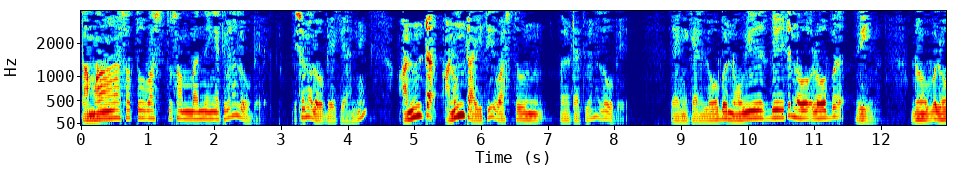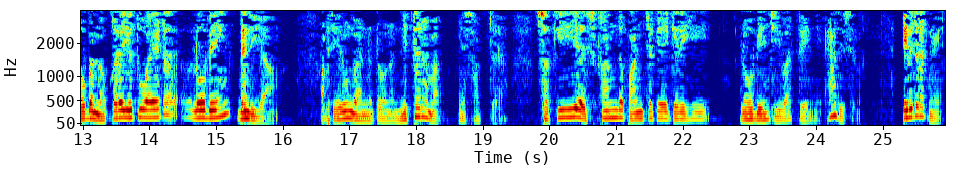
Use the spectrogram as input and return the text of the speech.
තමා සතු වස්තු සම්බන්ධයෙන් ඇතිවන ලෝභය. විසම ලෝභය කියන්නේ අනුන්ට අනුන්ට අයිති වස්තුන් වලට ඇතිවන ලෝභය. දැන් ඒ කියන්නේ ලෝභ නොවිය දෙයට ලෝභ වීම. ලෝභ ලෝභ නොකර යුතු අයට ලෝභයෙන් බැඳී යාම. අපි තේරුම් ගන්නට ඕන නිතරම මේ සත්‍යය සකීය ස්කන්ධ පංචකය කෙරෙහි ලෝභයෙන් ජීවත් වෙන්නේ හැමතිස්සෙම. ඒ විතරක් නෙවෙයි.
